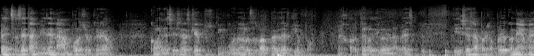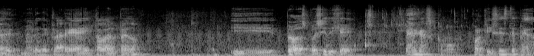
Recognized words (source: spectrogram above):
Pensaste también en ambos, yo creo. Como decir, ¿sabes qué? Pues ninguno de los dos va a perder tiempo. Mejor te lo digo de una vez. Y dice, o sea, por ejemplo, yo con ella me, me le declaré y todo el pedo. Y... Pero después sí dije, vergas, como, ¿por qué hice este pedo?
